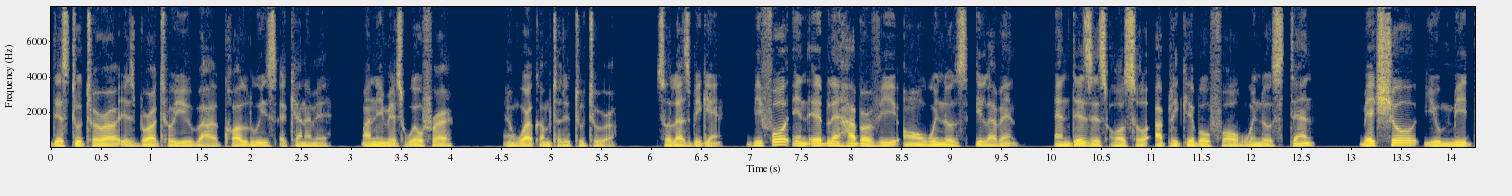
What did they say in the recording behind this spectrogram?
This tutorial is brought to you by Carl Lewis Academy. My name is Wilfred, and welcome to the tutorial. So let's begin. Before enabling Hyper-V on Windows 11, and this is also applicable for Windows 10, make sure you meet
